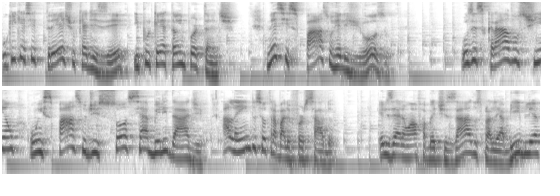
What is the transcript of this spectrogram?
o que esse trecho quer dizer e por que ele é tão importante? Nesse espaço religioso, os escravos tinham um espaço de sociabilidade, além do seu trabalho forçado. Eles eram alfabetizados para ler a Bíblia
